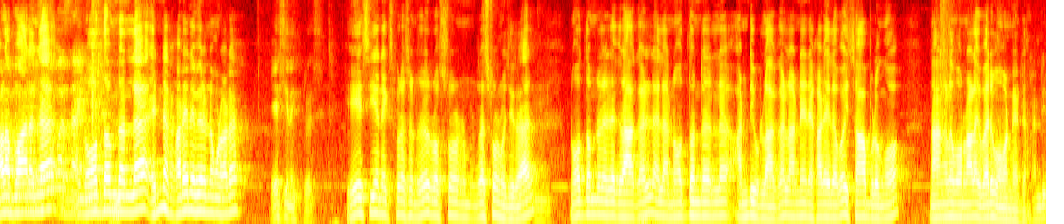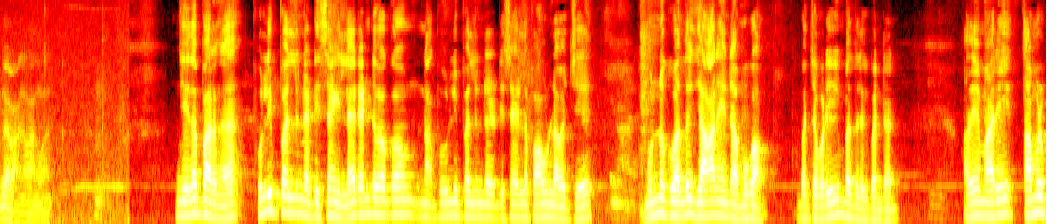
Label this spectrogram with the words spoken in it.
ஆளை பாருங்க நோத்தம்டன்ல என்ன கடையில் பேர் என்ன உங்களோட? Asian express Asian express restaurant restaurant வச்சுக்கிறார். நோத்தம்டல் இருக்கிறார்கள் இல்லை நோத்தம்டலில் அண்டி உள்ளார்கள். அன்னைய கடையில் போய் சாப்பிடுங்க. நாங்களும் ஒரு நாளைக்கு வருவோம் அண்ணேட்ட. கண்டிப்பாக வாங்க வாங்க வாங்க. இங்கே இதை பாருங்கள் புலிப்பல்லுன்ற டிசைனில் ரெண்டு பக்கம் நான் புலிப்பல்லுன்ற டிசைனில் பவுண்டில் வச்சு முன்னுக்கு வந்து யானைன்ற முகம். வச்சபடியும் வந்திருக்கு பெண்டன் அதே மாதிரி தமிழ்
